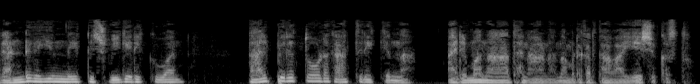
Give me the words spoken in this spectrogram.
രണ്ടു കൈയും നീട്ടി സ്വീകരിക്കുവാൻ താൽപര്യത്തോടെ കാത്തിരിക്കുന്ന അരുമനാഥനാണ് നമ്മുടെ കർത്താവായ യേശു ക്രിസ്തു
